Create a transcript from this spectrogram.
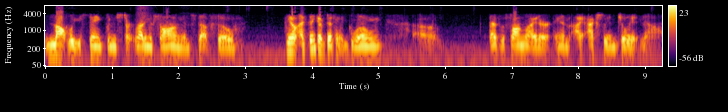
not what you think when you start writing a song and stuff. So, you know, I think I've definitely grown uh, as a songwriter, and I actually enjoy it now.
